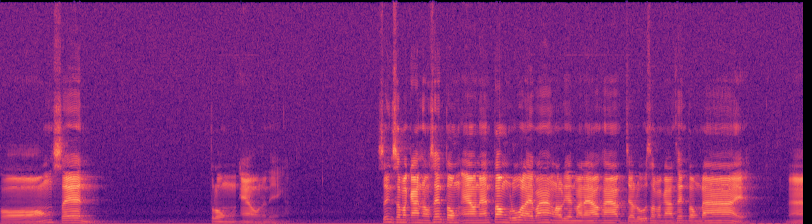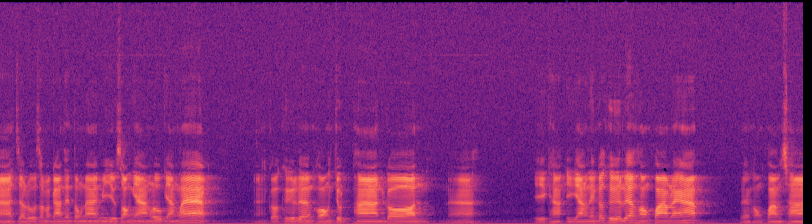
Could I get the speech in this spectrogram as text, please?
ของเส้นตรง L นั่นเอง ซึ่งสมการของเส้นตรง L นั้นต้องรู้อะไรบ้างเราเรียนมาแล้วครับ จะรู้สมการเส้นตรงได้นะจะรู้สมการเส้นตรงได้มีอยู่ 2 อย่างลูกอย่างแรกนะก็คือเรื่องของจุดผ่านก่อนนะ อีกฮะอีกอย่างหนึ่งก็คือเรื่องของความอะไรครับ เรื่องของความชั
